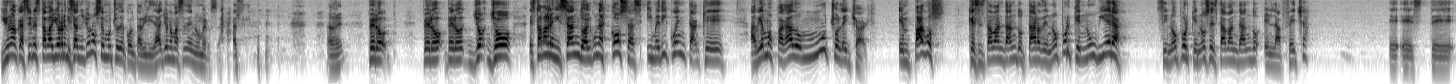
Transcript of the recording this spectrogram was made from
Y una ocasión estaba yo revisando, yo no sé mucho de contabilidad, yo nomás sé de números. Pero, pero, pero yo, yo estaba revisando algunas cosas y me di cuenta que habíamos pagado mucho late charge en pagos que se estaban dando tarde, no porque no hubiera, sino porque no se estaban dando en la fecha eh, este, eh,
